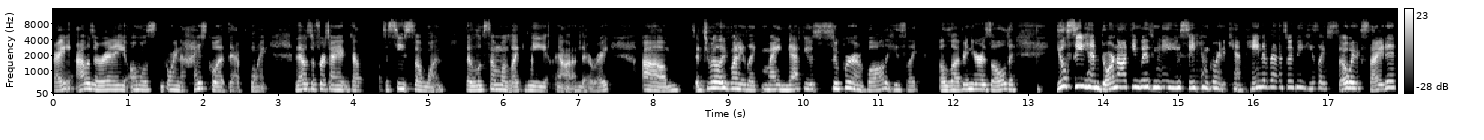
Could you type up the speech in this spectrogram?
right? I was already almost going to high school at that point. And that was the first time I got to see someone that looked somewhat like me on there, right? Um, it's really funny. Like my nephew's super involved. He's like 11 years old, and you'll see him door knocking with me. You see him going to campaign events with me. He's like so excited,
